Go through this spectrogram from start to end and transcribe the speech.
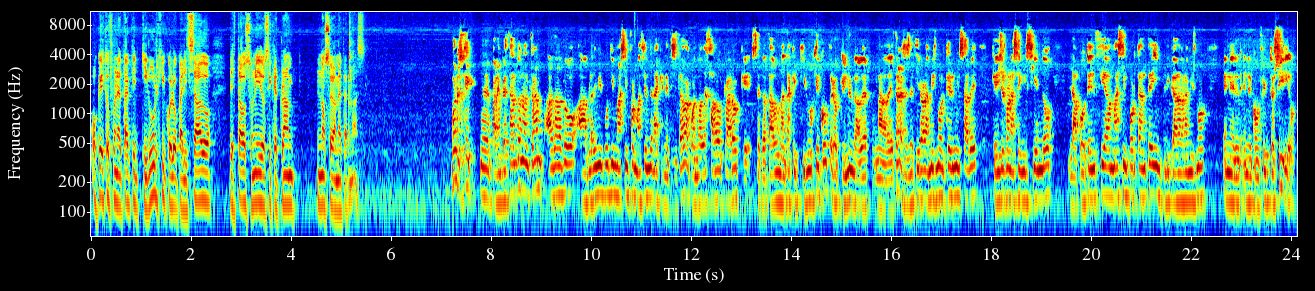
o que esto fue un ataque quirúrgico localizado de Estados Unidos y que Trump no se va a meter más? Bueno, es que eh, para empezar, Donald Trump ha dado a Vladimir Putin más información de la que necesitaba cuando ha dejado claro que se trataba de un ataque quirúrgico, pero que no iba a haber nada detrás. Es decir, ahora mismo el Kremlin sabe que ellos van a seguir siendo la potencia más importante implicada ahora mismo en el, en el conflicto sirio.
